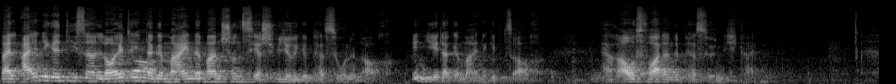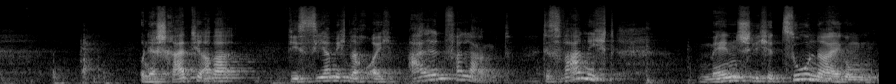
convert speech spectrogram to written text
weil einige dieser Leute in der Gemeinde waren schon sehr schwierige Personen auch. In jeder Gemeinde gibt es auch herausfordernde Persönlichkeiten. Und er schreibt hier aber, wie sehr mich nach euch allen verlangt. Das war nicht menschliche Zuneigung,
